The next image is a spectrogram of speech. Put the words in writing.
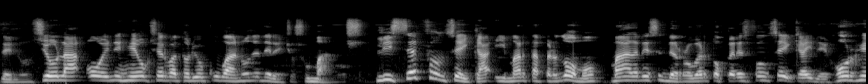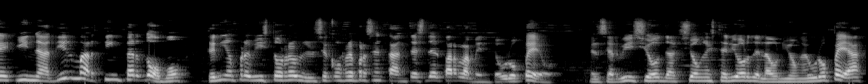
denunció la ONG Observatorio Cubano de Derechos Humanos. Lisette Fonseca y Marta Perdomo, madres de Roberto Pérez Fonseca y de Jorge y Nadir Martín Perdomo, tenían previsto reunirse con representantes del Parlamento Europeo, el Servicio de Acción Exterior de la Unión Europea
